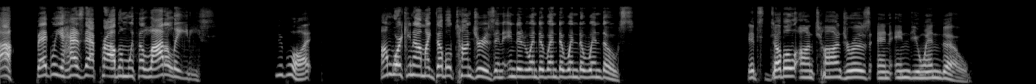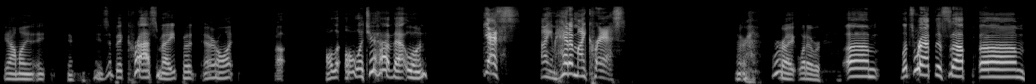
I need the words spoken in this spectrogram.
ah, Begley has that problem with a lot of ladies. You what? I'm working on my double tundras and innuendo, window, window, windows. It's double entendres and innuendo. Yeah, I mean, it's a bit crass, mate, but all right. Uh, I'll, I'll let you have that one. Yes, I'm head of my class. All right, whatever. Um, let's wrap this up. Um,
